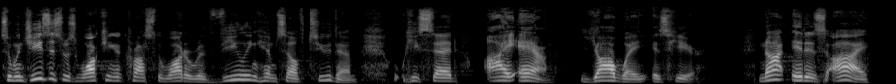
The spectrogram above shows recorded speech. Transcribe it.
So when Jesus was walking across the water, revealing himself to them, he said, I am. Yahweh is here. Not it is I,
